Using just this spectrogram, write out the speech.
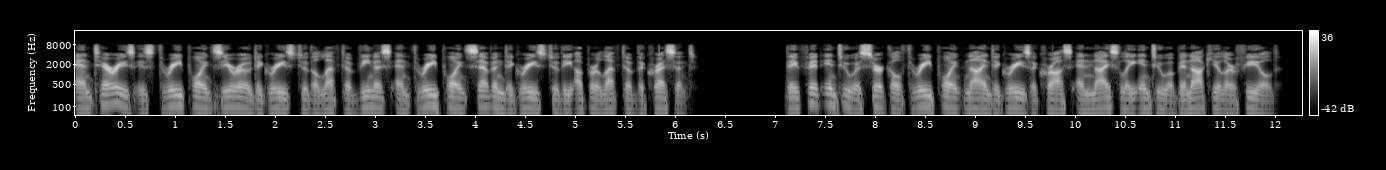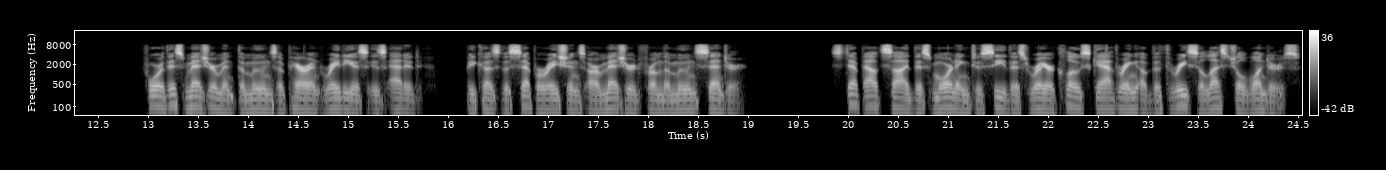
Antares is 3.0 degrees to the left of Venus and 3.7 degrees to the upper left of the crescent. They fit into a circle 3.9 degrees across and nicely into a binocular field. For this measurement the moon's apparent radius is added, because the separations are measured from the moon's center. Step outside this morning to see this rare close gathering of the three celestial wonders.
